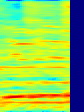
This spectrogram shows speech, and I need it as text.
you.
